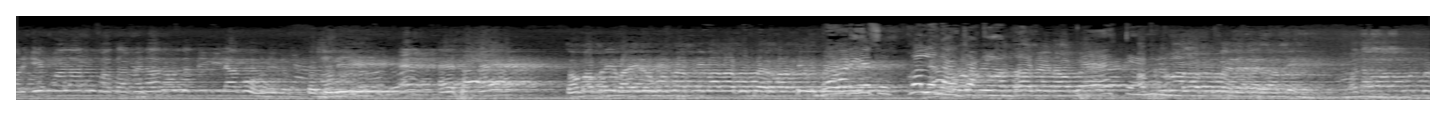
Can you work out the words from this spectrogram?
और एक माला को माता पहना दो और जल्दी लीला को होने दो। तो सुनिए ऐसा तो हम अपने भाई लोगों में अपनी माला को से कल ना जाके महीनों में अपनी माला को पहले पहनवाते हैं। बताओ आप कौन पे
